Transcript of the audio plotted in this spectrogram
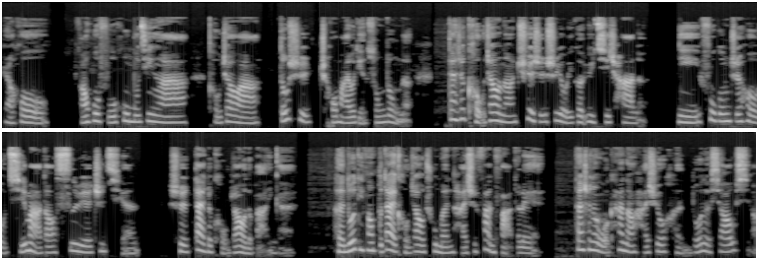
然后防护服、护目镜啊、口罩啊，都是筹码有点松动的。但是口罩呢，确实是有一个预期差的。你复工之后，起码到四月之前是戴着口罩的吧？应该很多地方不戴口罩出门还是犯法的嘞。但是呢，我看到还是有很多的消息啊，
